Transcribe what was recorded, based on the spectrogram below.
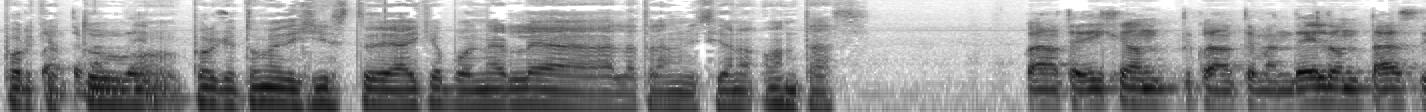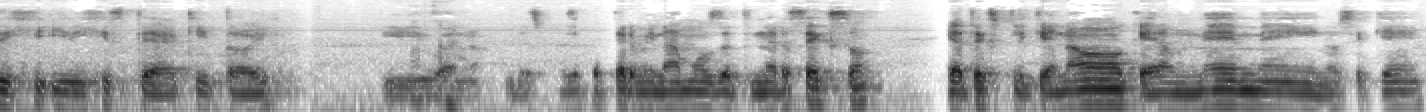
Porque tú, porque tú me dijiste hay que ponerle a la transmisión ONTAS. Cuando te dije, cuando te mandé el ONTAS y dijiste aquí estoy. Y bueno, después de que terminamos de tener sexo, ya te expliqué, no, que era un meme y no sé qué.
